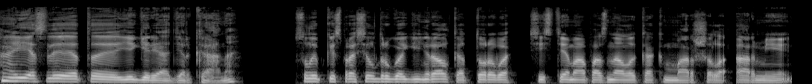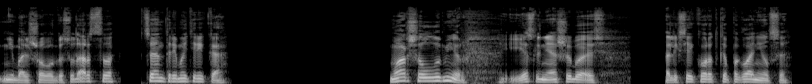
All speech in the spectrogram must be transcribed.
«А если это егеря Деркана?» — с улыбкой спросил другой генерал, которого система опознала как маршала армии небольшого государства в центре материка. «Маршал Лумир, если не ошибаюсь». Алексей коротко поклонился.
